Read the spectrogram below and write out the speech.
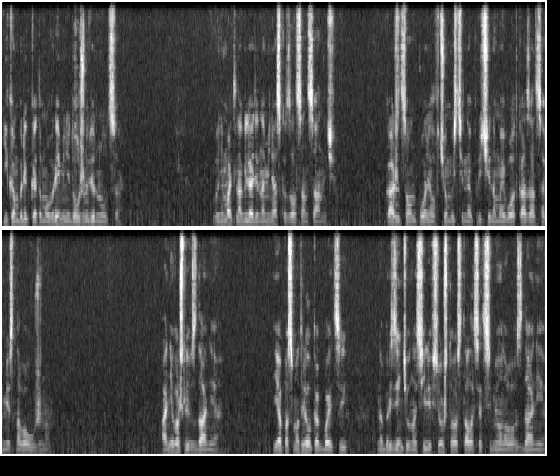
И комбриг к этому времени должен вернуться. Внимательно глядя на меня, сказал Сансаныч. Кажется, он понял, в чем истинная причина моего отказа от совместного ужина. Они вошли в здание. Я посмотрел, как бойцы на брезенте уносили все, что осталось от Семенова в здании.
